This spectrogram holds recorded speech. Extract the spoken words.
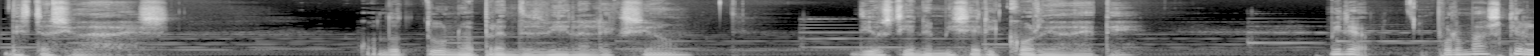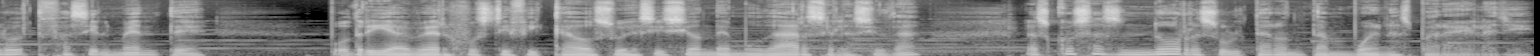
de estas ciudades. Cuando tú no aprendes bien la lección, Dios tiene misericordia de ti. Mira, por más que Lot fácilmente podría haber justificado su decisión de mudarse a la ciudad, las cosas no resultaron tan buenas para él allí.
